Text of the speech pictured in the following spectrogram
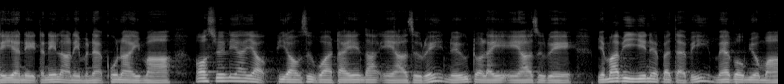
၄ရက်နေ့တနင်္လာနေ့မနက်9:00နာရီမှာဩစတြေးလျရောက်ပြည်ထောင်စုဘွားတိုင်းရင်းသားအင်အားစုတွေ၊နေဦးတော်လှန်ရေးအင်အားစုတွေမြန်မာပြည်ရေးနဲ့ပတ်သက်ပြီးမဲလ်ဘုန်းမြို့မှာ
